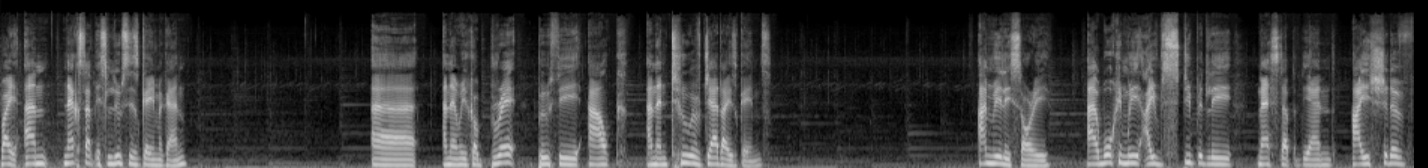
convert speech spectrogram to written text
Right, um, next up is Lucy's game again. Uh, and then we've got Brit, Boothie, Alk, and then two of Jedi's games. I'm really sorry. Uh, Walking We, I stupidly messed up at the end. I should have.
